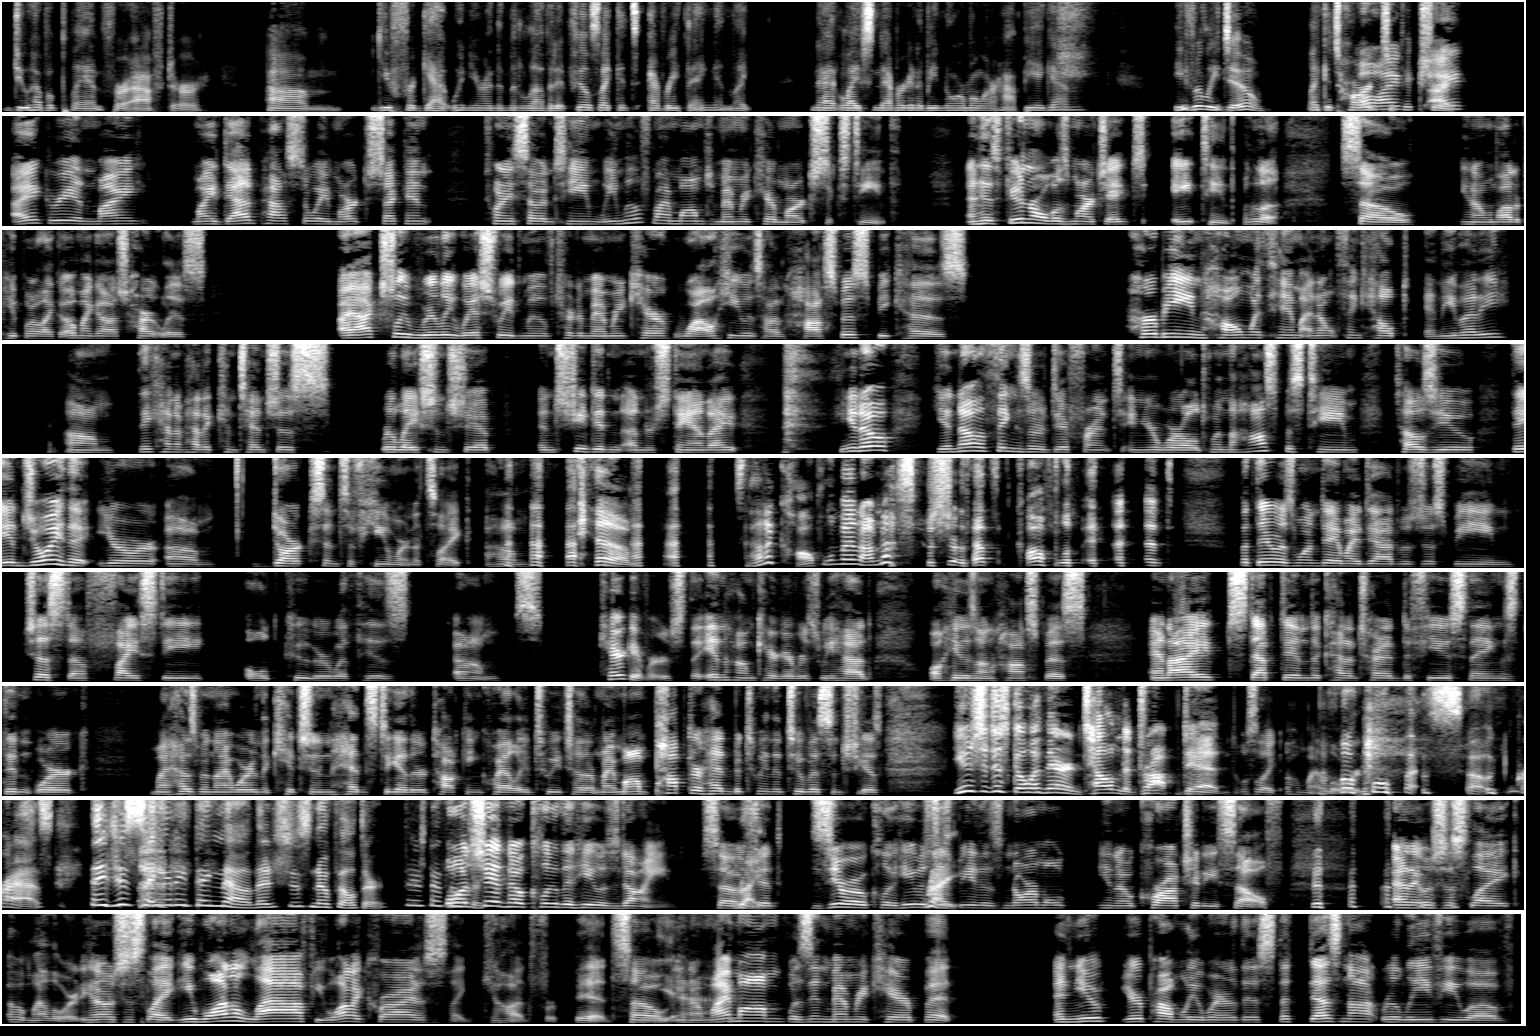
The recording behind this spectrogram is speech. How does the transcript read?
do have a plan for after. Um, you forget when you're in the middle of it. It feels like it's everything and like life's never going to be normal or happy again. You really do. Like it's hard oh, to I, picture. I, I agree. And my my dad passed away March second, 2017. We moved my mom to memory care March 16th. And his funeral was March 18th. So you know, a lot of people are like, oh my gosh, heartless. I actually really wish we'd moved her to memory care while he was on hospice because her being home with him, I don't think helped anybody. Um, they kind of had a contentious relationship and she didn't understand. I, you know, you know, things are different in your world when the hospice team tells you they enjoy that you're, um, dark sense of humor. And it's like, um, is that a compliment? I'm not so sure that's a compliment. but there was one day my dad was just being just a feisty old cougar with his um, caregivers, the in home caregivers we had while he was on hospice. And I stepped in to kind of try to diffuse things, didn't work. My husband and I were in the kitchen, heads together, talking quietly to each other. My mom popped her head between the two of us and she goes, you should just go in there and tell him to drop dead. I was like, oh my oh, lord. Oh, that's so crass. They just say anything now. There's just no filter. There's no filter. Well, she had no clue that he was dying. So right. she had zero clue. He was right. just being his normal, you know, crotchety self. and it was just like, oh my lord. You know, it's just like you want to laugh, you want to cry. It's just like, God forbid. So, yeah. you know, my mom was in memory care, but and you you're probably aware of this, that does not relieve you of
